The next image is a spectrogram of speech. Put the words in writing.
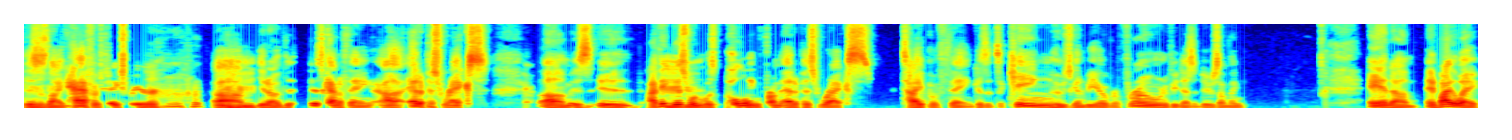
This is like half of Shakespeare um, you know, th- this kind of thing. Uh, Oedipus Rex um, is, is, I think this Mhm. one was pulling from Oedipus Rex type of thing because it's a king who's going to be overthrown if he doesn't do something. And um, and by the way,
